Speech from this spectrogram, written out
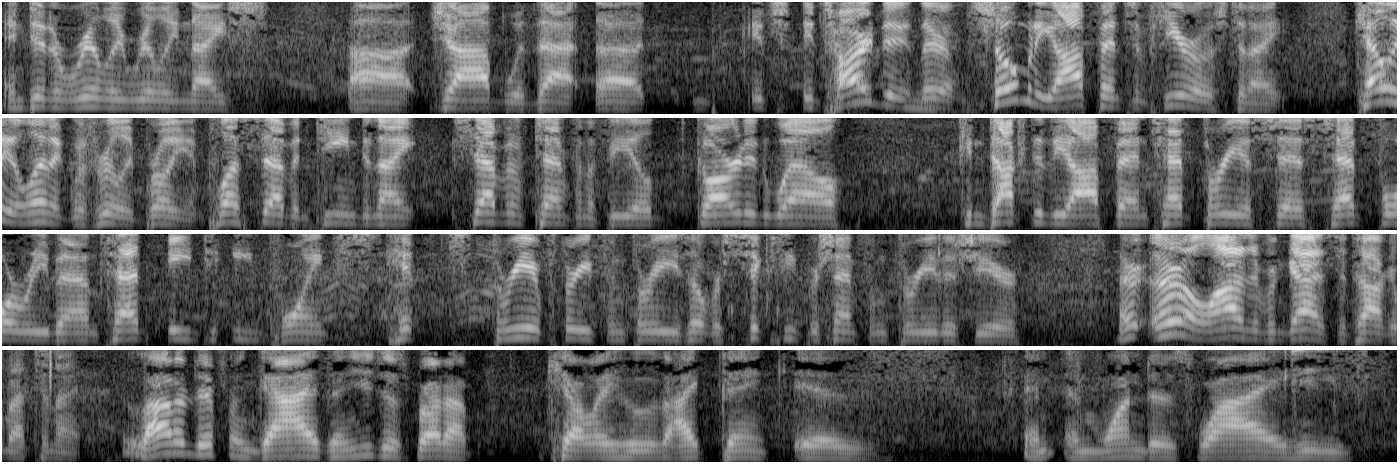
and did a really really nice uh, job with that. Uh, it's it's hard to. There are so many offensive heroes tonight. Kelly Olynyk was really brilliant. Plus 17 tonight, seven of ten from the field, guarded well, conducted the offense, had three assists, had four rebounds, had 18 points, hit three of three from threes, over 60 percent from three this year. There, there, are a lot of different guys to talk about tonight. A lot of different guys, and you just brought up Kelly, who I think is and, and wonders why he's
